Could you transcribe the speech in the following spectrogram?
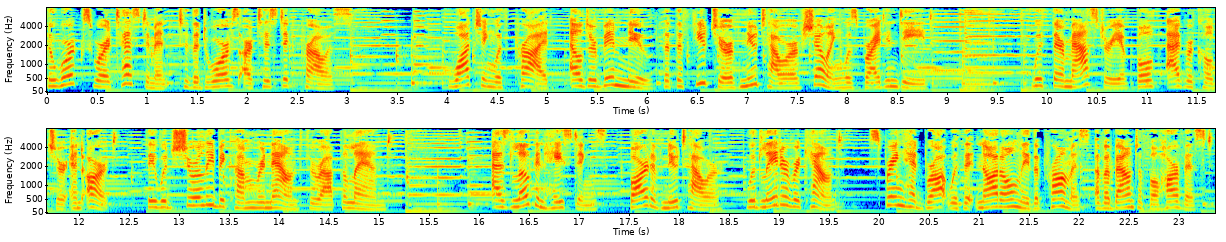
the works were a testament to the dwarves' artistic prowess. Watching with pride, Elder Bim knew that the future of New Tower of Showing was bright indeed. With their mastery of both agriculture and art, they would surely become renowned throughout the land. As Logan Hastings, Bard of New Tower, would later recount, spring had brought with it not only the promise of a bountiful harvest,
